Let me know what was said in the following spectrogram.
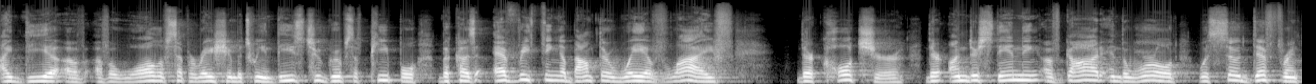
idea of, of a wall of separation between these two groups of people because everything about their way of life, their culture, their understanding of God and the world was so different.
